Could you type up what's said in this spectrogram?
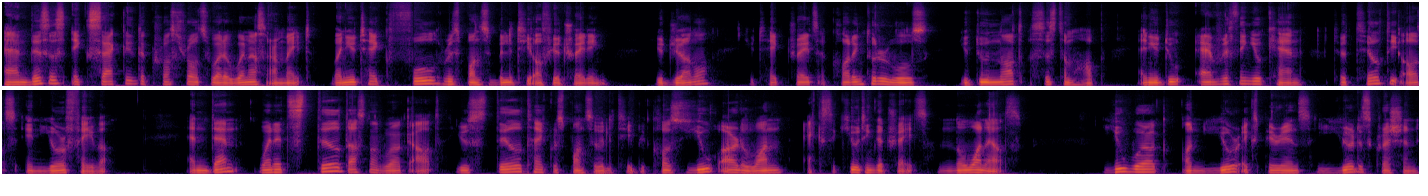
And this is exactly the crossroads where the winners are made. When you take full responsibility of your trading, you journal, you take trades according to the rules, you do not system hop, and you do everything you can to tilt the odds in your favor. And then, when it still does not work out, you still take responsibility because you are the one executing the trades, no one else. You work on your experience, your discretion,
